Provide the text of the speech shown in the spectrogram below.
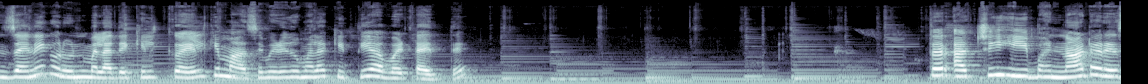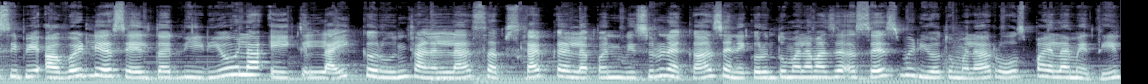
जेणेकरून मला देखील कळेल की माझे व्हिडिओ तुम्हाला किती आवडता आहेत ते. तर आजची ही भन्नाट रेसिपी आवडली असेल तर व्हिडिओला एक लाईक करून चॅनलला सबस्क्राईब करायला पण विसरू नका. जेणेकरून तुम्हाला माझे असेच व्हिडिओ तुम्हाला रोज पाहायला मिळतील.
